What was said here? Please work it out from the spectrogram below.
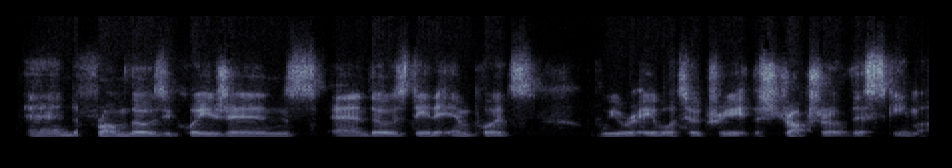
And from those equations and those data inputs, we were able to create the structure of this schema.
